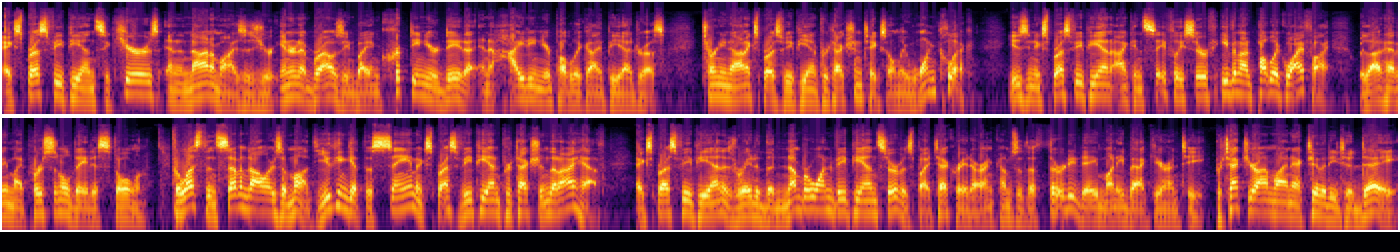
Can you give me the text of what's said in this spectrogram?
ExpressVPN secures and anonymizes your internet browsing by encrypting your data and hiding your public IP address. Turning on ExpressVPN protection takes only one click Using ExpressVPN, I can safely surf even on public Wi Fi without having my personal data stolen. For less than $7 a month, you can get the same ExpressVPN protection that I have. ExpressVPN is rated the number one VPN service by TechRadar and comes with a 30-day money-back guarantee. Protect your online activity today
